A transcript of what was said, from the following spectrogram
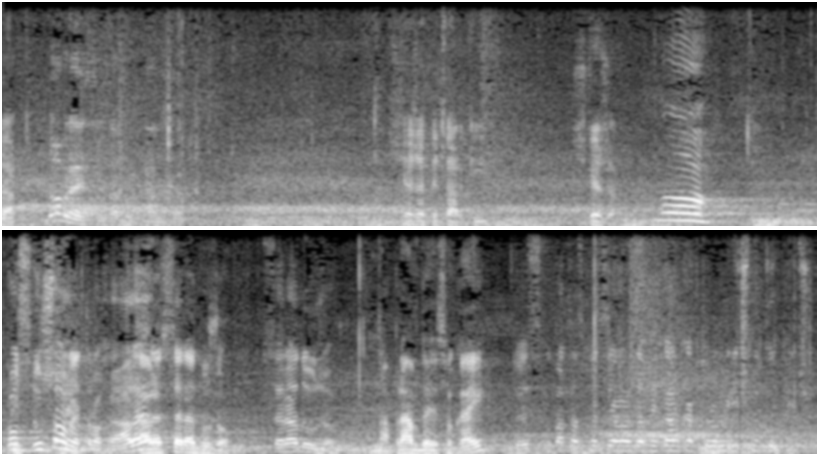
Ja. Dobra jest ta zapiekanka. Świeże pieczarki. Świeże. No... Podduszone trochę, ale... Ale sera dużo. Sera dużo. Naprawdę jest ok? To jest chyba ta specjalna zapiekanka, którą mieliśmy kupić.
